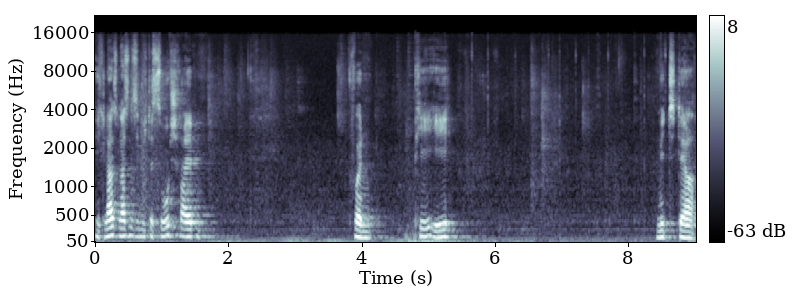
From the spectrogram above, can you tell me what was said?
Ich las, lassen Sie mich das so schreiben. Von PE mit der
